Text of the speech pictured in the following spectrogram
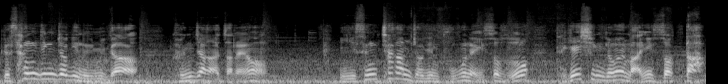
그 상징적인 의미가 굉장하잖아요. 이 승차감적인 부분에 있어서도 되게 신경을 많이 썼다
